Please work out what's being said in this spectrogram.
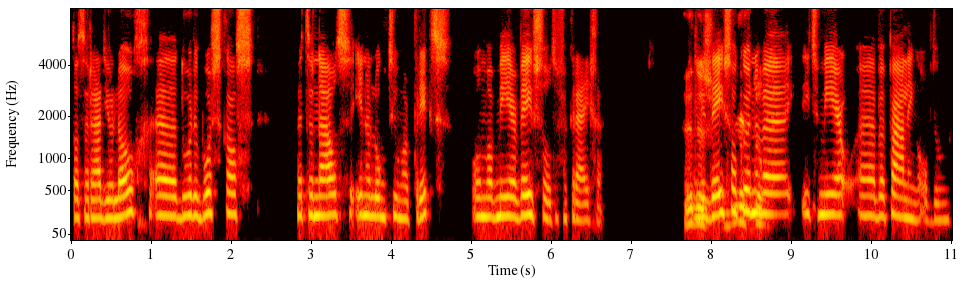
dat de radioloog uh, door de borstkas met de naald in een longtumor prikt om wat meer weefsel te verkrijgen. He, dus in de weefsel, weefsel kunnen we iets meer uh, bepalingen opdoen.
